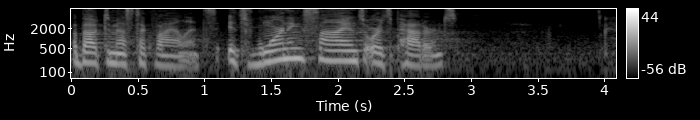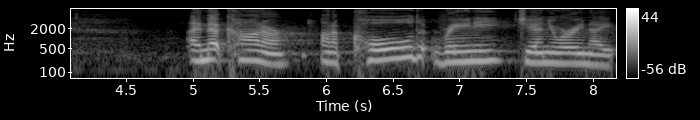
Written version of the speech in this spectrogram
about domestic violence, its warning signs or its patterns. I met Connor on a cold, rainy January night.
